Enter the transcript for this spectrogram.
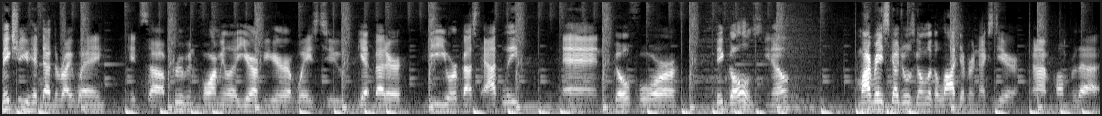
make sure you hit that the right way. It's a proven formula year after year of ways to get better, be your best athlete, and go for big goals. You know, my race schedule is going to look a lot different next year, and I'm pumped for that.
